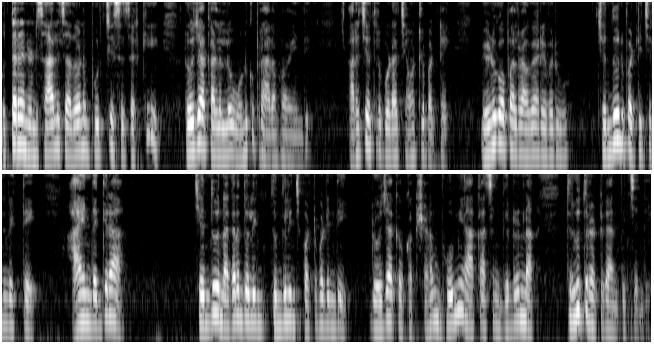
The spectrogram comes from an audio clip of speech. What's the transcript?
ఉత్తరం రెండుసార్లు చదవడం పూర్తి చేసేసరికి రోజా కళ్ళలో వణుకు ప్రారంభమైంది. అరచేతులు కూడా చెమట్లు పట్టాయి. వేణుగోపాలరావు గారు ఎవరు? చందుని పట్టించిన వ్యక్తే. ఆయన దగ్గర చందు నగర దొలి దొంగిలించి పట్టుబడింది. రోజాకి ఒక క్షణం భూమి ఆకాశం గిర్రున్న తిరుగుతున్నట్టుగా అనిపించింది.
